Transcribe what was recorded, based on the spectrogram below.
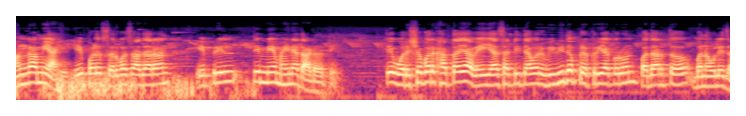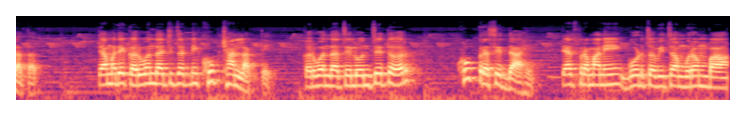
हंगामी आहे. हे फळ सर्वसाधारण एप्रिल ते मे महिन्यात आढळते. ते वर्षभर खाता यावे यासाठी त्यावर विविध प्रक्रिया करून पदार्थ बनवले जातात. त्यामध्ये करवंदाची चटणी खूप छान लागते. करवंदाचे लोणचे तर खूप प्रसिद्ध आहे. त्याचप्रमाणे गोड चवीचा मुरंबा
